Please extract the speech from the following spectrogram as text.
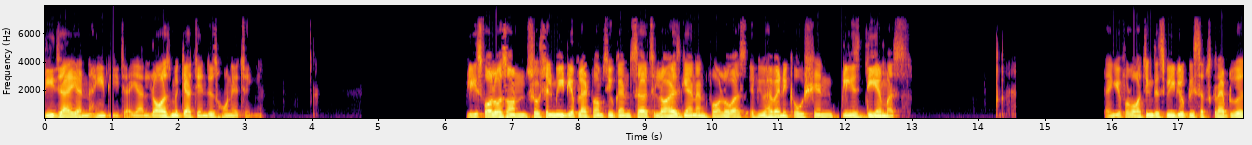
दी जाए या नहीं दी जाए, या लॉज में क्या चेंजेस होने चाहिए? Please follow us on social media platforms you can search Lawyers Gyan and follow us if you have any question please DM us thank you for watching this video please subscribe to our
